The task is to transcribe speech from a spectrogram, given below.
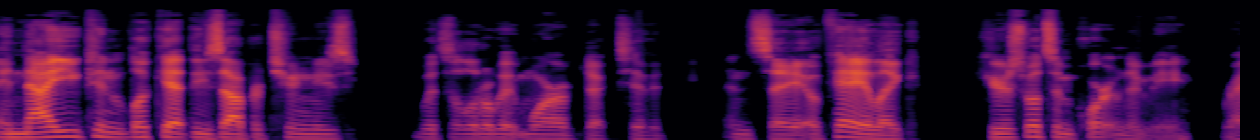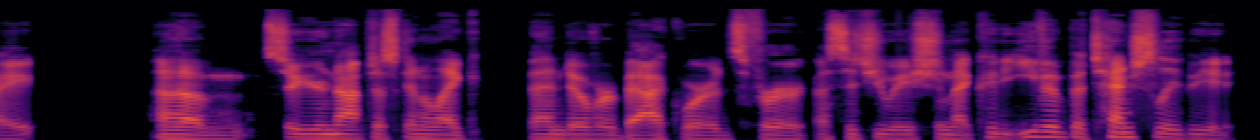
and now you can look at these opportunities with a little bit more objectivity and say, okay, like here's what's important to me, right? Um, so you're not just going to like bend over backwards for a situation that could even potentially be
